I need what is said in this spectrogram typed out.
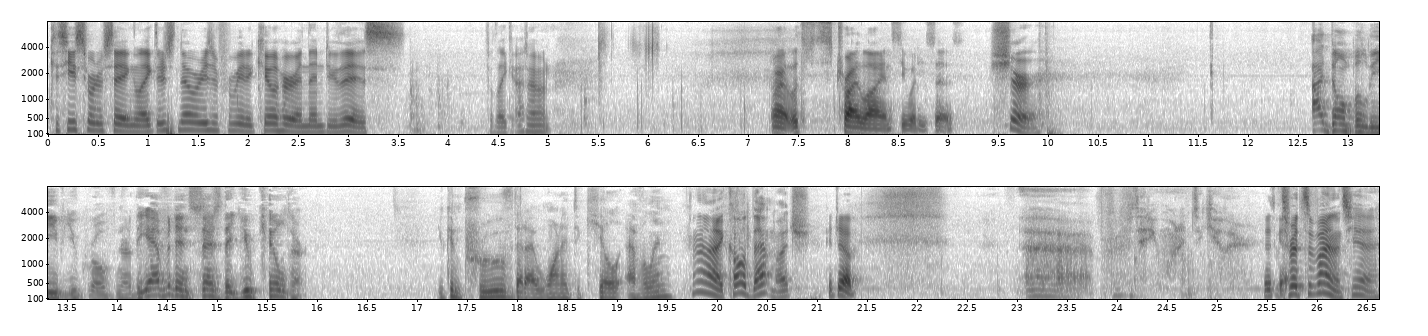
Because he's sort of saying like, "There's no reason for me to kill her and then do this," but like I don't. All right, let's just try lie and see what he says. Sure. I don't believe you, Grosvenor. The evidence says that you killed her. You can prove that I wanted to kill Evelyn? Ah, I called that much. Good job. Prove that he wanted to kill her. This guy. Threats of violence, yeah.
